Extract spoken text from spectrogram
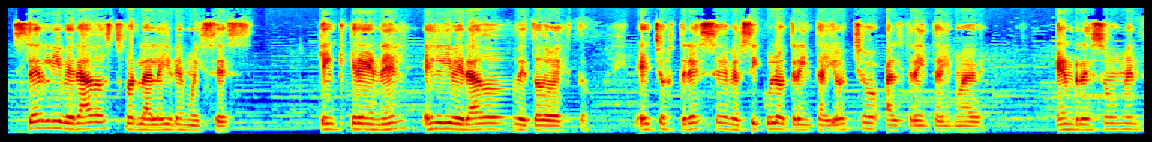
ser liberados por la ley de Moisés. Quien cree en Él es liberado de todo esto. Hechos 13, versículo 38 al 39. En resumen,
